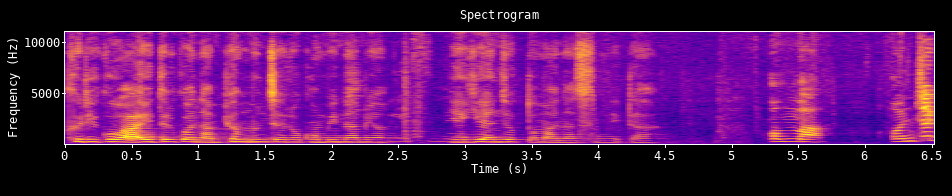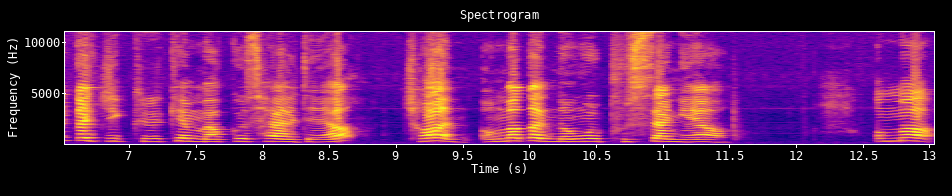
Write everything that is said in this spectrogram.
그리고 아이들과 남편 문제로 고민하며 얘기한 적도 많았습니다. 엄마, 언제까지 그렇게 맞고 살아야 돼요? 전 엄마가 너무 불쌍해요. 엄마,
